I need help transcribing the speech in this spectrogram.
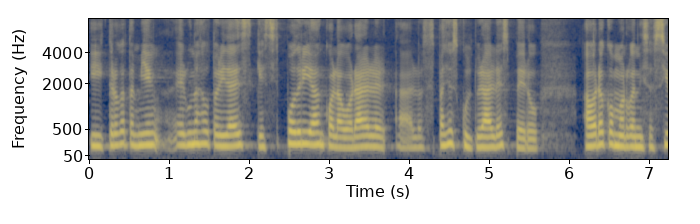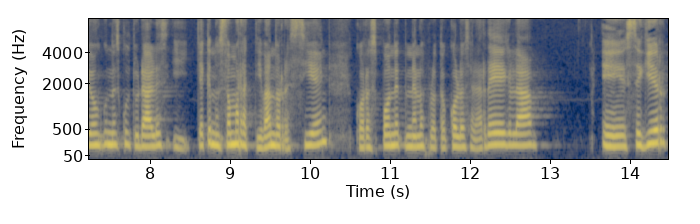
y creo que también algunas autoridades que sí podrían colaborar a los espacios culturales, pero ahora como organización culturales y ya que nos estamos reactivando recién, corresponde tener los protocolos a la regla, eh, seguir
